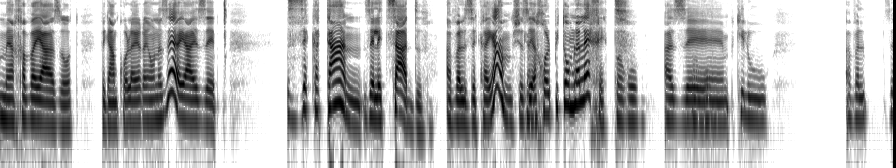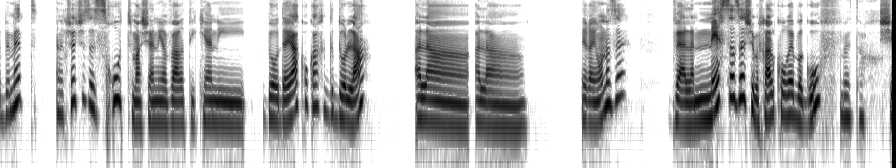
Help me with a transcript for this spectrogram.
מהחוויה הזאת, וגם כל ההיריון הזה היה איזה... זה קטן, זה לצד, אבל זה קיים, שזה כן. יכול פתאום ללכת. ברור. אז אה, כאילו, אבל זה באמת, אני חושבת שזה זכות מה שאני עברתי, כי אני בהודיה כל כך גדולה על, ה, על ההיריון הזה, ועל הנס הזה שבכלל קורה בגוף, בטח. ש...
